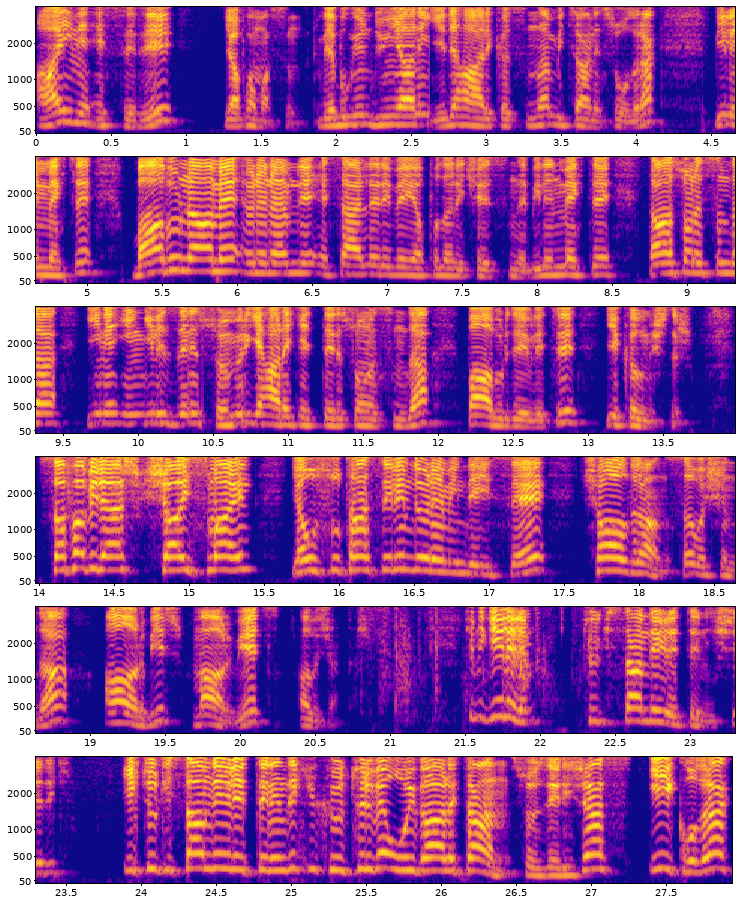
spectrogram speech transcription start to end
Aynı eseri yapamasın. Ve bugün dünyanın yedi harikasından bir tanesi olarak bilinmekte. Baburname en önemli eserleri ve yapıları içerisinde bilinmekte. Daha sonrasında yine İngilizlerin sömürge hareketleri sonrasında Babur Devleti yıkılmıştır. Safaviler, Şah İsmail, Yavuz Sultan Selim döneminde ise Çaldıran Savaşı'nda ağır bir mağlubiyet alacaklar. Şimdi gelelim Türkistan devletlerini işledik. İlk Türk İslam devletlerindeki kültür ve uygarlıktan söz edeceğiz. İlk olarak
